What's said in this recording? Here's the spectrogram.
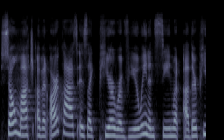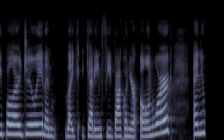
so much of an art class is like peer reviewing and seeing what other people are doing and like getting feedback on your own work. And you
